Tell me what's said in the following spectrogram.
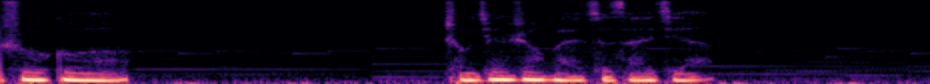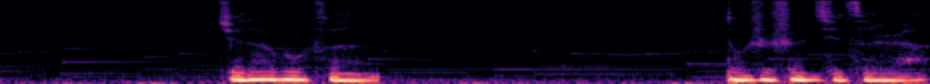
说过成千上百次再见，绝大部分都是顺其自然，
